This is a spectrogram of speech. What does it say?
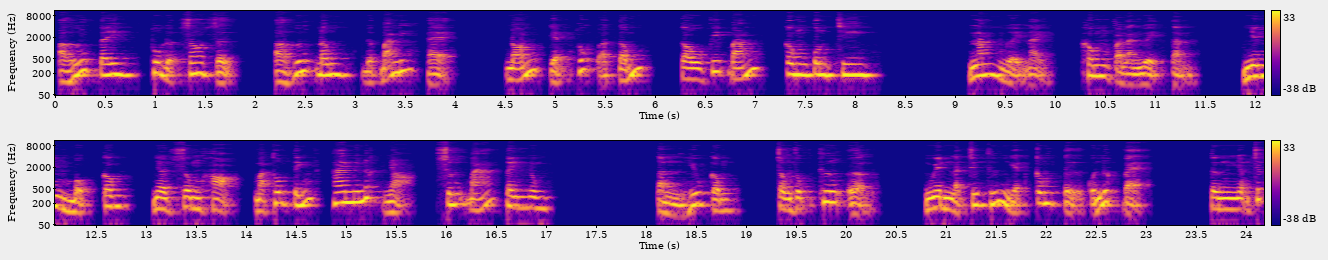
ở hướng Tây thu được do dự, ở hướng Đông được bán lý hệ, đón kiệt thúc ở Tống, cầu phi bám công tôn chi. Năm người này không phải là người Tần, nhưng một Công nhờ dùng họ mà thôn tính hai mươi nước nhỏ xưng bá Tây Nhung. Tần Hiếu Công trọng dụng thương ưởng, nguyên là chư thứ nghiệt công tử của nước vệ từng nhậm chức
